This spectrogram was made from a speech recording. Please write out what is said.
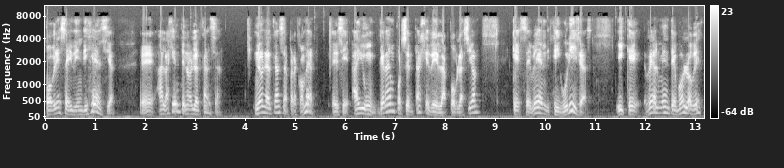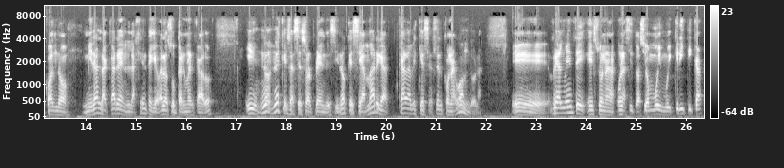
pobreza y de indigencia. Eh, a la gente no le alcanza, no le alcanza para comer. Es decir, hay un gran porcentaje de la población que se ve en figurillas y que realmente vos lo ves cuando mirás la cara en la gente que va a los supermercados y no, no es que ya se sorprende, sino que se amarga cada vez que se acerca una góndola. Eh, realmente es una, una, situación muy, muy crítica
